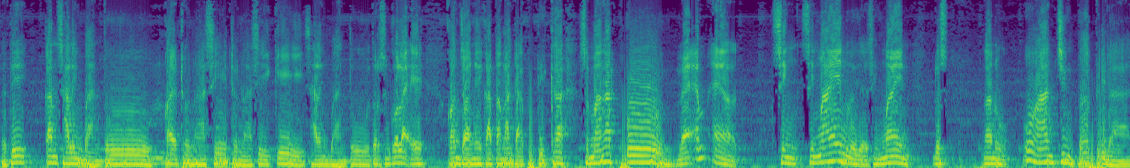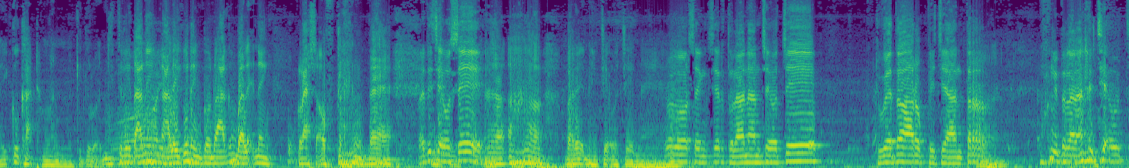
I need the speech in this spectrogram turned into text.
Jadi kan saling bantu, kayak donasi, donasi iki saling bantu. Terus engko lek eh, koncone katakanlah ndak bertiga, semangat bro. Lek ML sing sing main lho ya, sing main. Terus nganu, oh anjing babi lah, iku gak demen gitu loh. Diceritane Oh, iya. kali iku ning kono aku balik ning Clash of Clans. Nah, Berarti COC. balik ning COC nah. Lho sing sir dolanan COC duwe to karo BJ Hunter. dolanan COC.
